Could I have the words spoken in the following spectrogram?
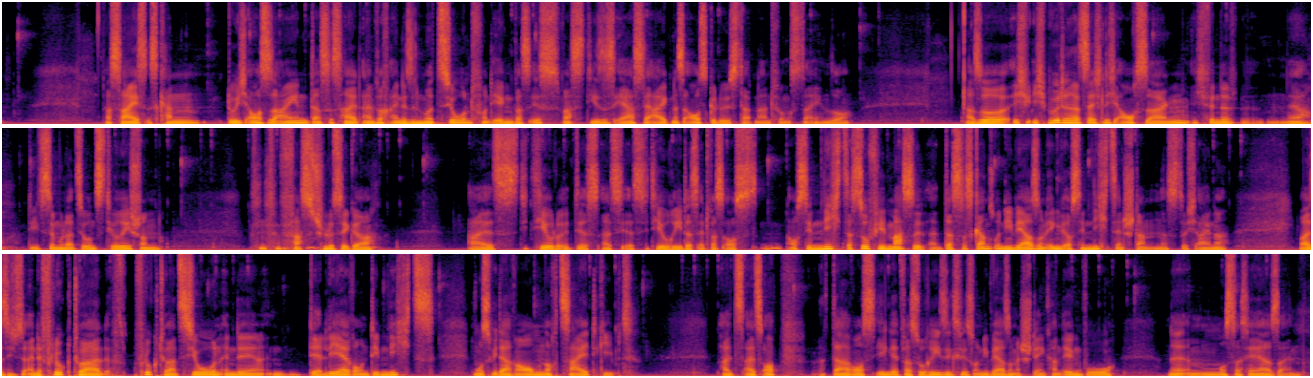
Das heißt, es kann durchaus sein, dass es halt einfach eine Simulation von irgendwas ist, was dieses erste Ereignis ausgelöst hat, in Anführungszeichen so. Also ich, ich würde tatsächlich auch sagen, ich finde ja, die Simulationstheorie schon fast schlüssiger als die, Theorie, das, als, als die Theorie, dass etwas aus, aus dem Nichts, dass so viel Masse, dass das ganze Universum irgendwie aus dem Nichts entstanden ist, durch eine, weiß ich, eine Fluktua Fluktuation in der, in der Leere und dem Nichts, wo es weder Raum noch Zeit gibt. Als, als ob daraus irgendetwas so riesiges wie das Universum entstehen kann. Irgendwo ne, muss das ja her sein.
